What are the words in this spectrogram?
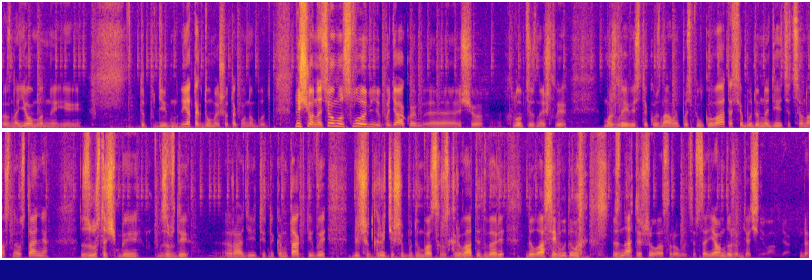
ознайомлений і подібне. Я так думаю, що так воно буде. Ну що, на цьому слові подякуємо, е, що хлопці знайшли можливість таку з нами поспілкуватися. Будемо надіятися, це у нас не остання зустріч. Ми завжди раді йти на контакт, і ви більш відкритіше будемо вас розкривати двері до вас і будемо знати, що у вас робиться. Все, я вам дуже вдячний. Да.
